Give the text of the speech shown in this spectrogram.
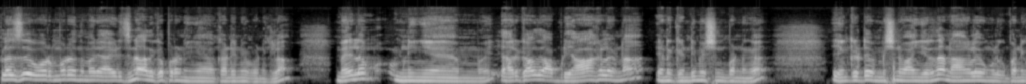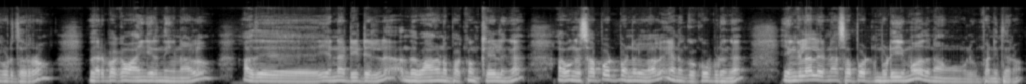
ப்ளஸ்ஸு ஒரு முறை இந்த மாதிரி ஆயிடுச்சுன்னா அதுக்கப்புறம் நீங்கள் கண்டினியூ பண்ணிக்கலாம். மேலும் நீங்கள் யாருக்காவது அப்படி ஆகலைன்னா எனக்கு இன்டிமேஷன் பண்ணுங்கள் எங்கிட்ட மிஷின் வாங்கியிருந்தால் நாங்களே உங்களுக்கு பண்ணி கொடுத்துட்றோம். வேறு பக்கம் வாங்கியிருந்தீங்கனாலும் அது என்ன டீட்டெயில்னு அந்த வாங்கின பக்கம் கேளுங்கள் அவங்க சப்போர்ட் பண்ணலனாலும் எனக்கு கூப்பிடுங்க. எங்களால் என்ன சப்போர்ட் முடியுமோ அதை நாங்கள் உங்களுக்கு பண்ணித்தரோம்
